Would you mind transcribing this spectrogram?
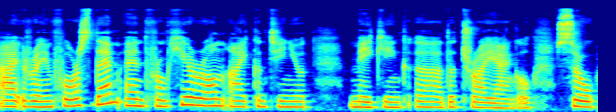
I reinforced them and from here on I continued making uh, the triangle. So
